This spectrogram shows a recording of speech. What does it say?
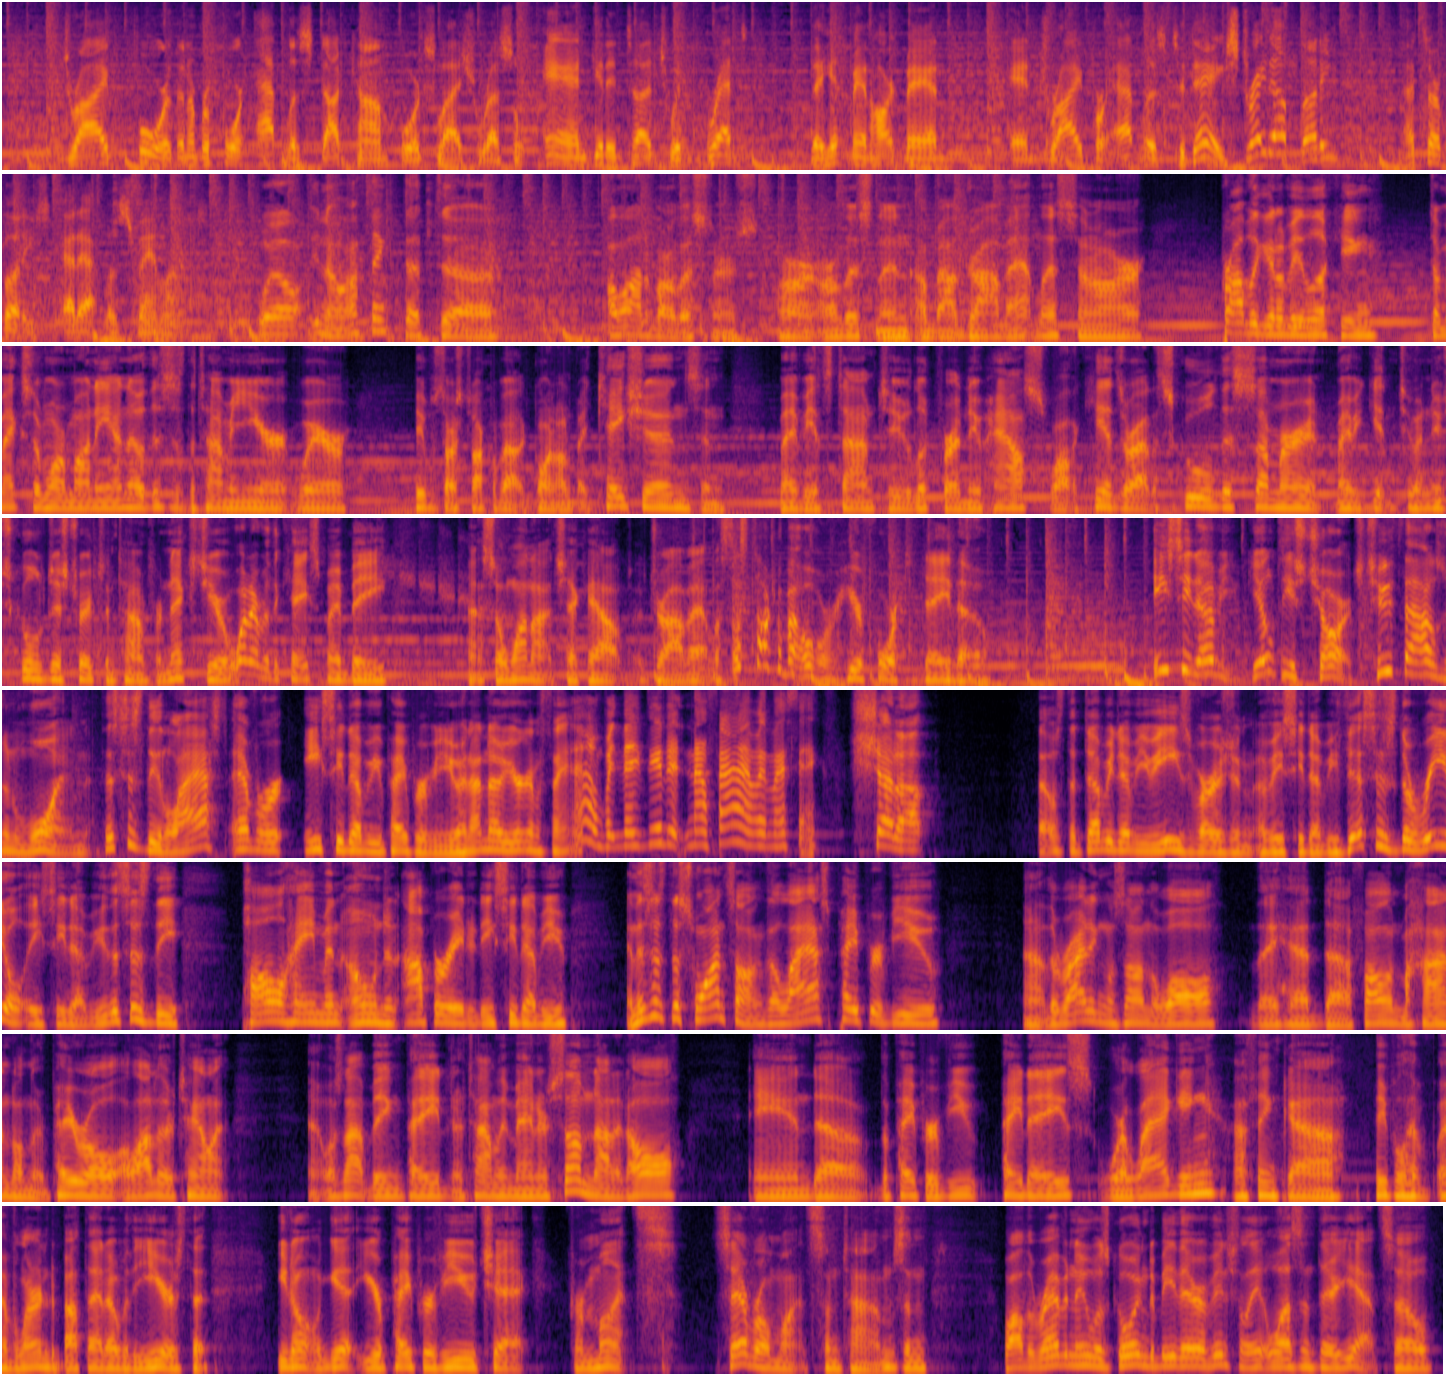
Drive for the number four atlas.com forward slash wrestle. And get in touch with Brett, the Hitman Heartman, and drive for Atlas today. Straight up, buddy. That's our buddies at Atlas Van Lines. Well, you know, I think that uh, a lot of our listeners are, are listening about Drive Atlas and are probably going to be looking to make some more money. I know this is the time of year where people start to talk about going on vacations and maybe it's time to look for a new house while the kids are out of school this summer and maybe get into a new school district in time for next year, whatever the case may be. Uh, so why not check out Drive Atlas? Let's talk about what we're here for today, though. ECW, Guilty as Charged, 2001. This is the last ever ECW pay per view. And I know you're going to say, oh, but they did it in 05. And I say, shut up. That was the WWE's version of ECW. This is the real ECW. This is the Paul Heyman owned and operated ECW. And this is the swan song, the last pay per view. Uh, the writing was on the wall. They had uh, fallen behind on their payroll. A lot of their talent uh, was not being paid in a timely manner, some not at all and uh, the pay per view paydays were lagging. I think uh, people have, have learned about that over the years that you don't get your pay per view check for months, several months sometimes. And while the revenue was going to be there eventually, it wasn't there yet. So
